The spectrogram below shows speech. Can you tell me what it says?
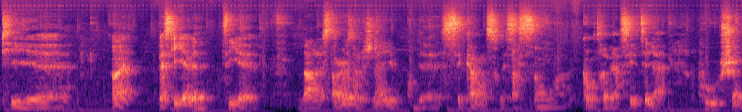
Puis, euh, ouais. Parce qu'il y avait, tu sais, euh, dans le Star Wars original, il y a beaucoup de séquences où est-ce qu'ils sont euh, controversées. Tu sais, la Who Shot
